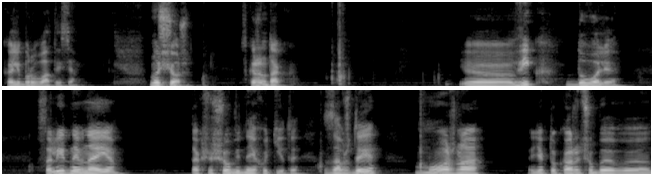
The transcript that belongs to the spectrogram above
калібруватися. Ну що ж, скажімо так, е, вік доволі солідний в неї. Так що, що від неї хотіти? Завжди можна, як то кажуть, щоб е,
